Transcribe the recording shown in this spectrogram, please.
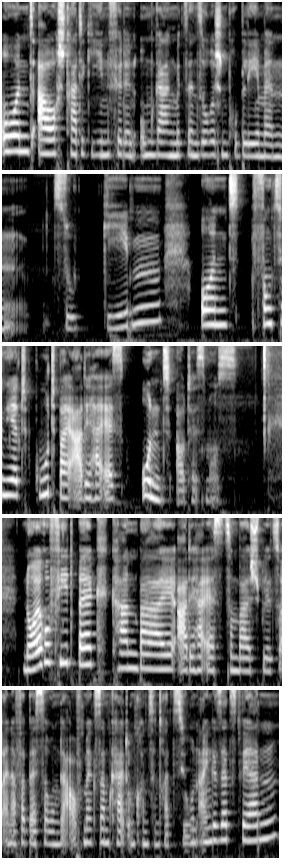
und auch Strategien für den Umgang mit sensorischen Problemen zu geben und funktioniert gut bei ADHS und Autismus. Neurofeedback kann bei ADHS zum Beispiel zu einer Verbesserung der Aufmerksamkeit und Konzentration eingesetzt werden.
